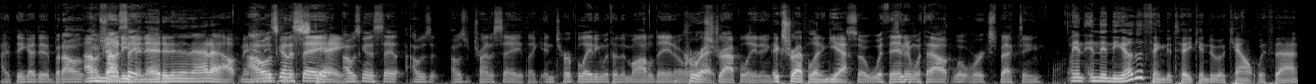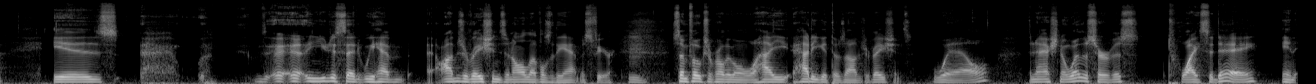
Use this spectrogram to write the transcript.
i think i did but i was, I I'm was not to say- even editing that out, man. I was It's gonna, say stay. I was gonna say I was I was trying to say like interpolating within the model data or Correct. extrapolating. extrapolating. Yeah. so within and without what we're expecting. And and then the other thing to take into account with that is uh, you just said we have observations in all levels of the atmosphere. Some folks are probably going, well, how you how do you get those observations? Well, the National Weather Service twice a day in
